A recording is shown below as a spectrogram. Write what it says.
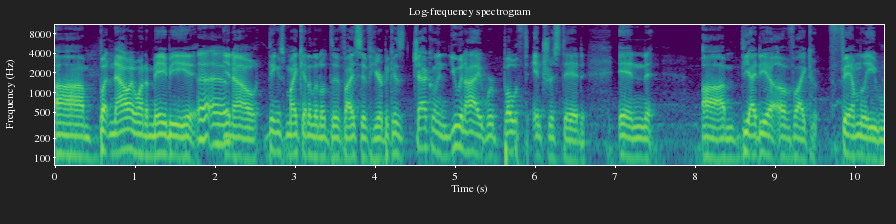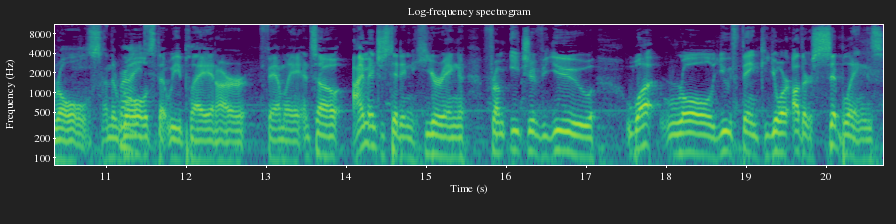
Um, but now I want to maybe, you know, things might get a little divisive here because Jacqueline, you and I were both interested in um, the idea of like family roles and the Right. roles that we play in our family. And so I'm interested in hearing from each of you what role you think your other siblings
